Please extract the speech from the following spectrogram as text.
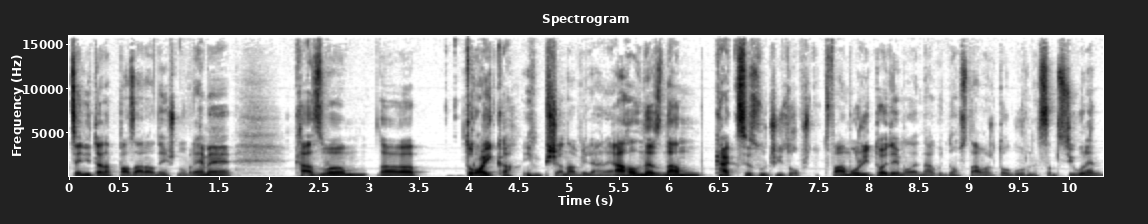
цените на пазара в днешно време. Казвам а, тройка им пиша на Вилярреал. Не знам как се случи изобщо това. Може и той да имал една година оставаш договор, не съм сигурен.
